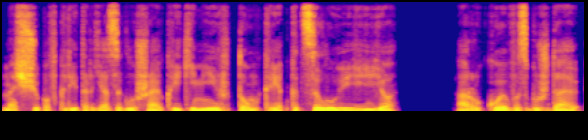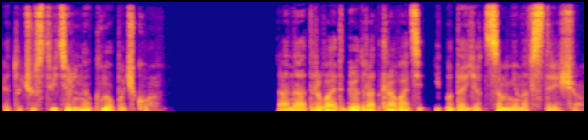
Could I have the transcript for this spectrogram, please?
Нащупав клитор, я заглушаю крики Мии ртом, крепко целую ее, а рукой возбуждаю эту чувствительную кнопочку. Она отрывает бедра от кровати и подается мне навстречу.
